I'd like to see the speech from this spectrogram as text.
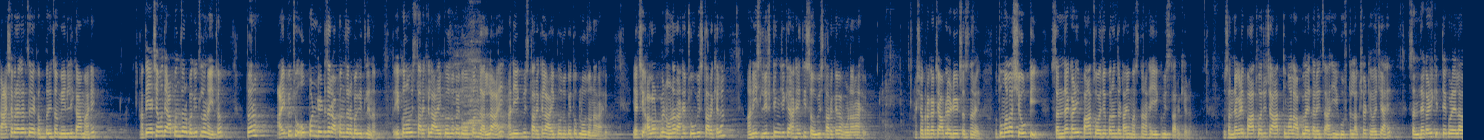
तर अशा प्रकारचं या कंपनीचं मेनली काम आहे. आता याच्यामध्ये आपण जर बघितलं नाही तर आय पी ओचे ओपन डेट जर आपण जर बघितले ना तर एकोणवीस तारखेला आय पी ओ जो काही तो ओपन झाला आहे आणि एकवीस तारखेला आय पी ओ जो काही तो क्लोज होणार आहे. याची अलॉटमेंट होणार आहे चोवीस तारखेला आणि लिस्टिंग जी काही आहे ती सव्वीस तारखेला होणार आहे. अशा प्रकारचे आपल्या डेट्स असणार आहे. तर तुम्हाला शेवटी संध्याकाळी पाच वाजेपर्यंत टाईम असणार आहे एकवीस तारखेला. सो संध्याकाळी पाच वाजेच्या आत तुम्हाला अप्लाय करायचं आहे ही गोष्ट लक्षात ठेवायची आहे. संध्याकाळी कित्येक वेळेला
